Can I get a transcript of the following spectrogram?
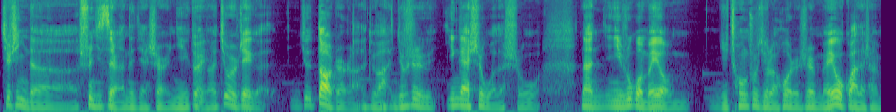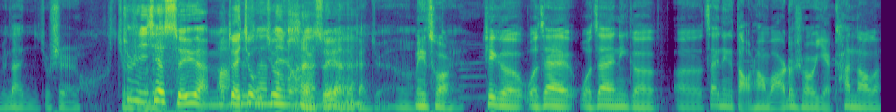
就是你的顺其自然那件事儿，你可能就是这个，你就到这儿了，对吧？你就是应该是我的食物。那你你如果没有你冲出去了，或者是没有挂在上面，那你就是就是一切随缘嘛，啊对，就就很随缘的感觉，嗯，没错这个我在我在那个呃在那个岛上玩的时候，也看到了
